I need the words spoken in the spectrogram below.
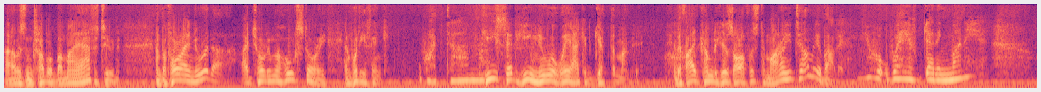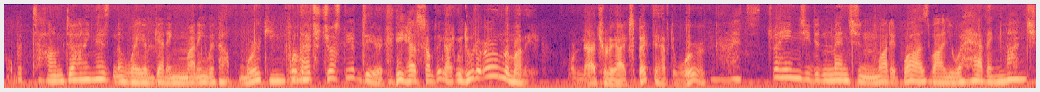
I was in trouble by my attitude. And before I knew it, uh, I told him the whole story. And what do you think? What, Tom? He said he knew a way I could get the money. And if I'd come to his office tomorrow, he'd tell me about it. Your way of getting money? Oh, but Tom, darling, there's no way of getting money without working for Well, it. that's just it, dear. He has something I can do to earn the money. Well, naturally, I expect to have to work. It's strange you didn't mention what it was while you were having lunch.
